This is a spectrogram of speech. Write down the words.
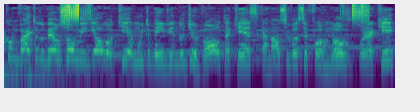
Como vai? Tudo bem? Eu sou o Miguel Loquia, muito bem-vindo de volta aqui a esse canal. Se você for novo por aqui,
